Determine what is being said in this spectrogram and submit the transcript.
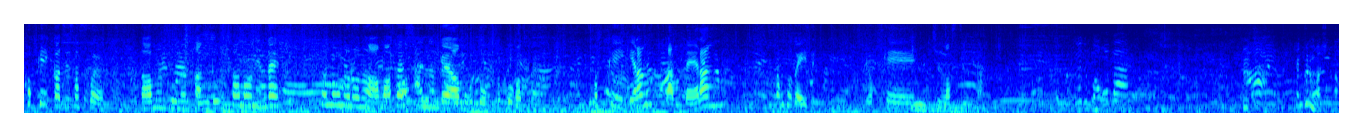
컵케이크까지 샀어요. 남은 돈은 단돈 천 원인데 천 원으로는 아마 살 수 있는 게 아무것도 없을 것 같아요. 컵케이크랑 라떼랑 청포도에이드 이렇게 질렀습니다. 이거 좀 먹어봐. 음, 생크림 맛있다.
